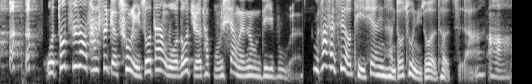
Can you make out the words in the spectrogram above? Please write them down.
我都知道她是个处女座，但我都觉得她不像的那种地步了。她还是有体现很多处女座的特质啊啊，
